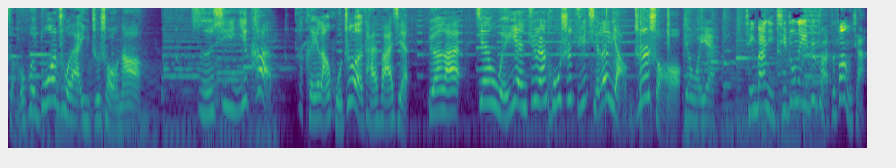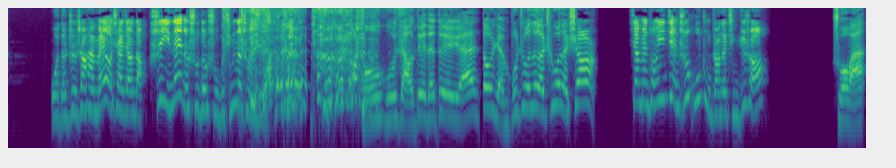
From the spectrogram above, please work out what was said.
怎么会多出来一只手呢？仔细一看，黑蓝虎这才发现，原来。尖尾燕居然同时举起了两只手。尖尾燕，请把你其中的一只爪子放下。我的智商还没有下降到十以内的数都数不清的程度。猛虎小队的队员都忍不住乐出了声儿。下面同意剑齿虎主张的，请举手。说完，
